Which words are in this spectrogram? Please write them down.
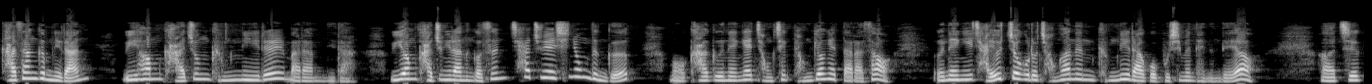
가상금리란 위험 가중 금리를 말합니다. 위험 가중이라는 것은 차주의 신용 등급, 뭐 각 은행의 정책 변경에 따라서 은행이 자율적으로 정하는 금리라고 보시면 되는데요. 어, 즉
